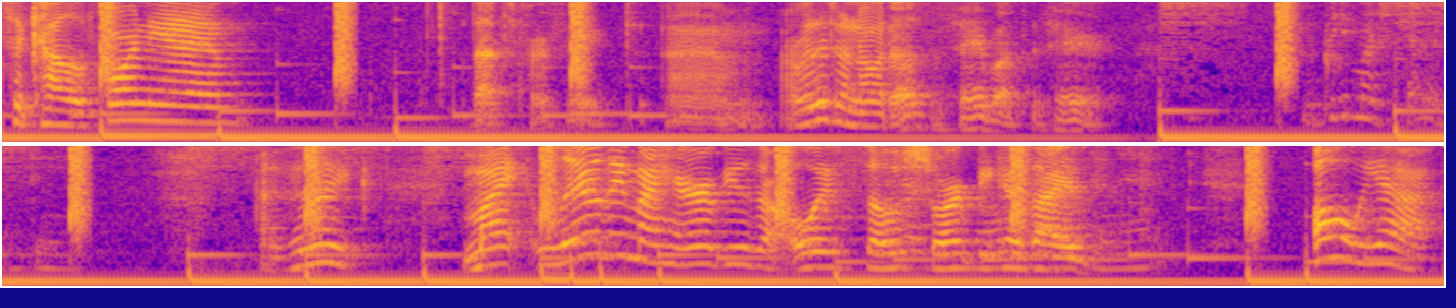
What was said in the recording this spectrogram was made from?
to California that's perfect. Um, I really don't know what else to say about this hair. You pretty much said everything. I feel like my literally my hair reviews are always so short because I oh yeah.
